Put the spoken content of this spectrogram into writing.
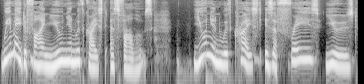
We may define union with Christ as follows Union with Christ is a phrase used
